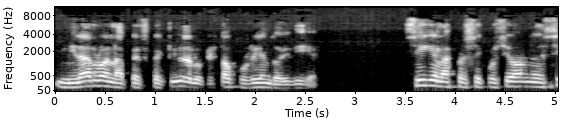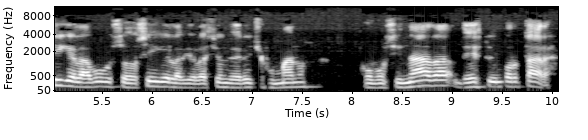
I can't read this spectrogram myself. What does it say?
mirarlo en la perspectiva de lo que está ocurriendo hoy día. Siguen las persecuciones, sigue el abuso, sigue la violación de derechos humanos, como si nada de esto importara.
